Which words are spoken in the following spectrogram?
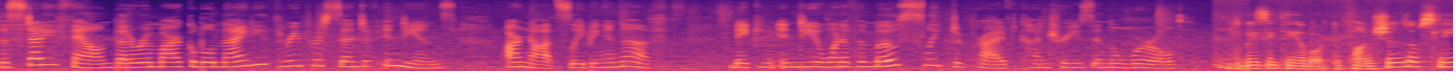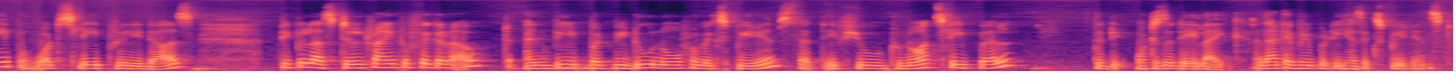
The study found that a remarkable 93% of Indians are not sleeping enough, making India one of the most sleep deprived countries in the world. The basic thing about the functions of sleep, or what sleep really does, people are still trying to figure out and we but we do know from experience that if you do not sleep well day, what is the day like and that everybody has experienced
